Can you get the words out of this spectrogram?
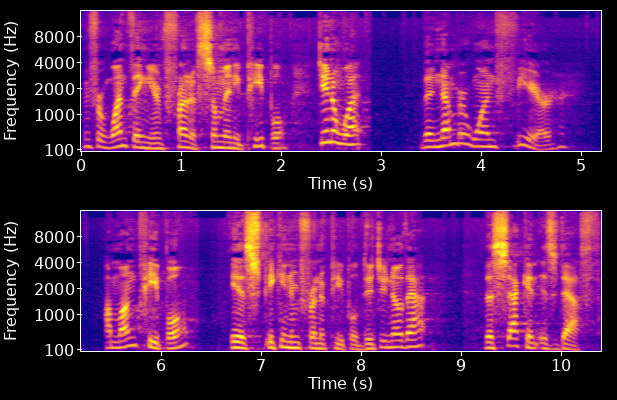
Mean, for one thing, you're in front of so many people. Do you know what? The number one fear among people is speaking in front of people. Did you know that? The second is death,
